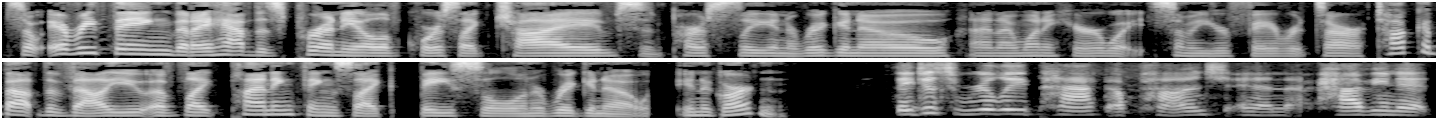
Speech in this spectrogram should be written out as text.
So everything that I have that's perennial, of course, like chives and parsley and oregano. And I want to hear what some of your favorites are. Talk about the value of like planting things like basil and oregano in a garden. They just really pack a punch and having it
